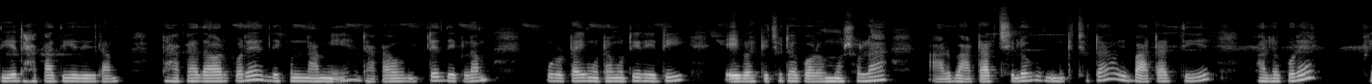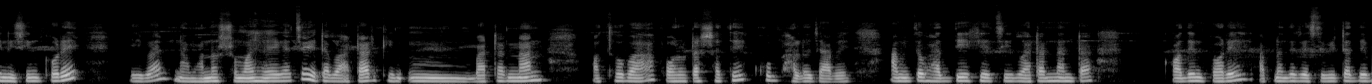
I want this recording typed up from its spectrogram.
দিয়ে ঢাকা দিয়ে দিলাম। ঢাকা দেওয়ার পরে দেখুন নামিয়ে, ঢাকা উল্টে দেখলাম পুরোটাই মোটামুটি রেডি এইবার কিছুটা গরম মশলা আর বাটার ছিল, কিছুটা ওই বাটার দিয়ে ভালো করে ফিনিশিং করে এবার নামানোর সময় হয়ে গেছে। এটা বাটার কি বাটার নান অথবা পরোটার সাথে খুব ভালো যাবে। আমি তো ভাত দিয়ে খেয়েছি, বাটার নানটা কদিন পরে আপনাদের রেসিপিটা দেব,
